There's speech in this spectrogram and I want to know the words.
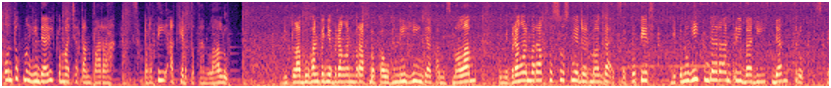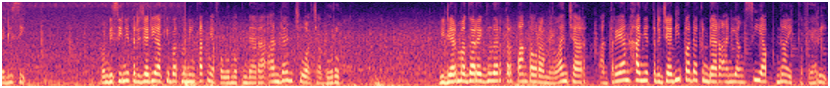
untuk menghindari kemacetan parah seperti akhir pekan lalu. Di pelabuhan penyeberangan Merak Bakauheni hingga Kamis malam, penyeberangan Merak khususnya dermaga eksekutif dipenuhi kendaraan pribadi dan truk ekspedisi. Kondisi ini terjadi akibat meningkatnya volume kendaraan dan cuaca buruk. Di dermaga reguler terpantau ramai lancar, antrean hanya terjadi pada kendaraan yang siap naik ke feri.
